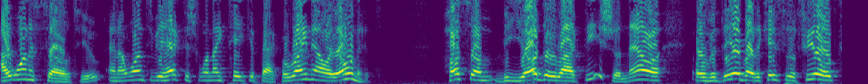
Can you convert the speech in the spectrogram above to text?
I want to sell it to you, and I want it to be hektish when I take it back. But right now I own it. Hasam biyade lakdisha. Now over there, by the case of the field,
